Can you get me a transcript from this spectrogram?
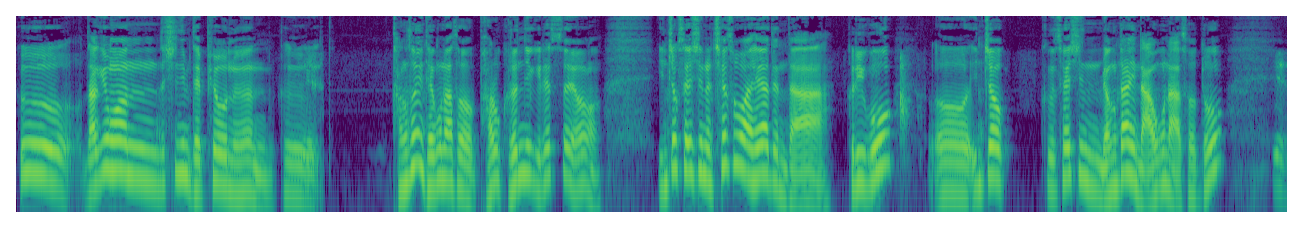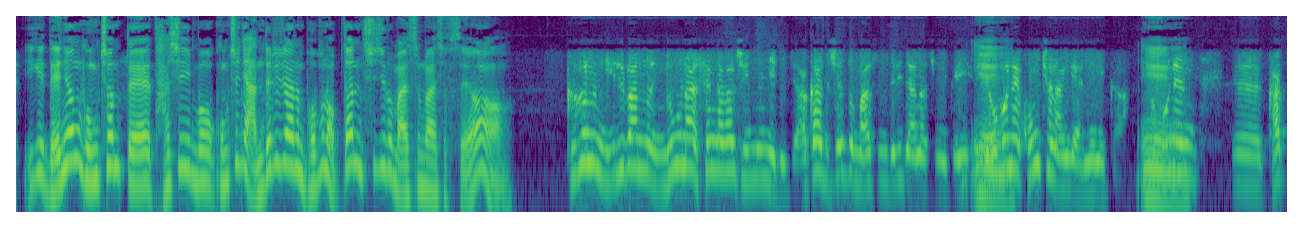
그 나경원 신임 대표는 그 예. 당선이 되고 나서 바로 그런 얘기를 했어요. 인적 쇄신은 최소화해야 된다. 그리고 어 인적 그 쇄신 명단이 나오고 나서도 예. 이게 내년 공천 때 다시 뭐 공천이 안 되리라는 법은 없다는 취지로 말씀을 하셨어요. 그거는 일반은 누구나 생각할 수 있는 일이죠. 아까도 저도 말씀드리지 않았습니까? 이- 예. 이번에 공천한 게 아니니까. 예. 이번엔 에, 각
